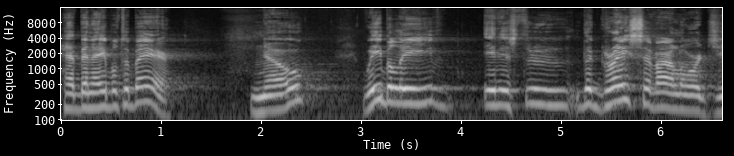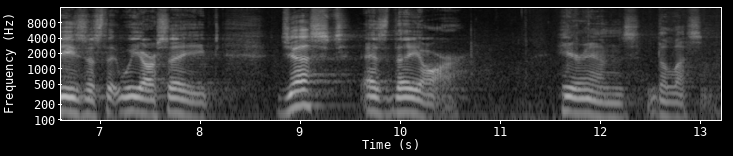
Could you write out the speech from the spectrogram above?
have been able to bear? No, we believe it is through the grace of our Lord Jesus that we are saved, just as they are. Here ends the lesson.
